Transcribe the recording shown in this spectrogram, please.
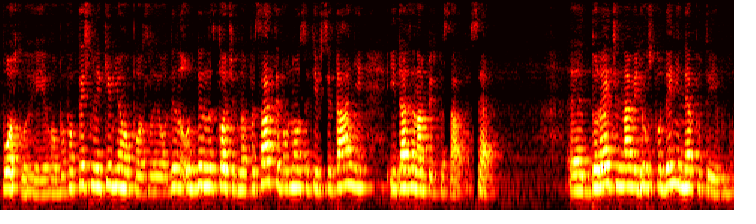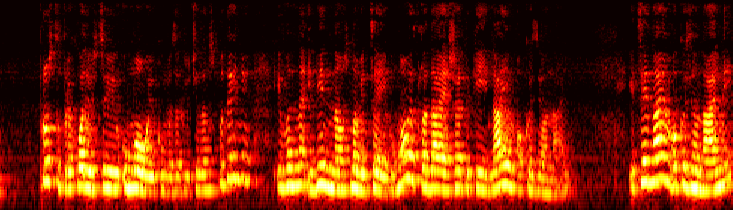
послуги його. Бо фактично, які в нього послуги? Один, один листочок написати, повносити всі дані і дати нам підписати. Все. Е, До речі, навіть господині не потрібно. Просто приходить з цією умовою, яку ми заключили господиню, і вона, він на основі цієї умови складає ще такий найм оказіональний. І цей найм оказіональний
